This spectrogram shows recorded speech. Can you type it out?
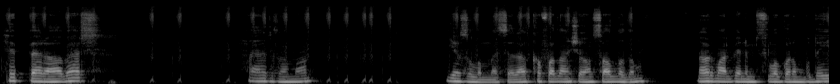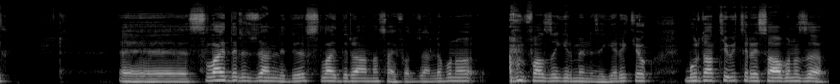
Hep beraber her zaman yazalım mesela. Kafadan şu an salladım. Normal benim sloganım bu değil. Ee, slider'ı düzenle diyor. Slider'ı ana sayfa düzenle. Bunu fazla girmenize gerek yok. Buradan Twitter hesabınızı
